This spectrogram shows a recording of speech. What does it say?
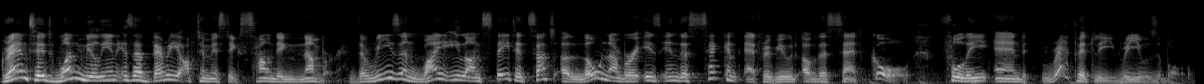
Granted, 1 million is a very optimistic sounding number. The reason why Elon stated such a low number is in the second attribute of the set goal, fully and rapidly reusable.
